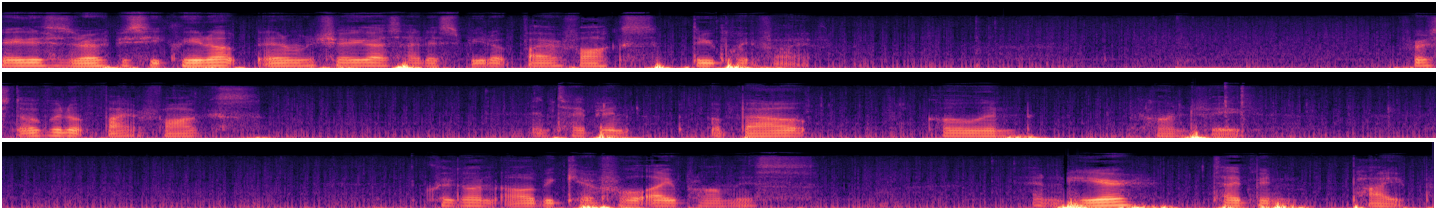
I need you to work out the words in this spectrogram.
Hey, this is REVPC Cleanup, and I'm going to show you guys how to speed up Firefox 3.5. First, open up Firefox, and type in about colon config. Click on I'll be careful, I promise. And here, type in pipe.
